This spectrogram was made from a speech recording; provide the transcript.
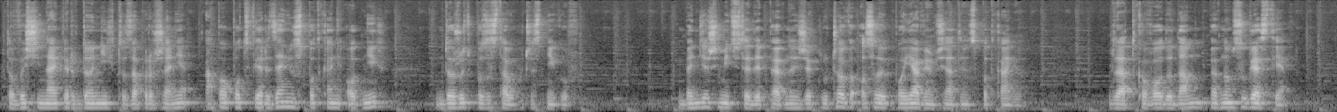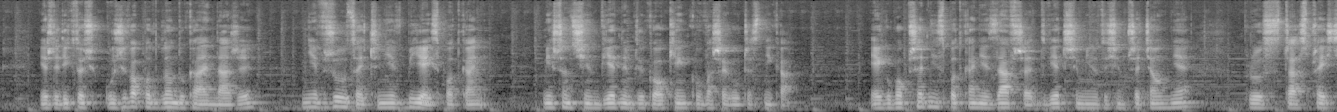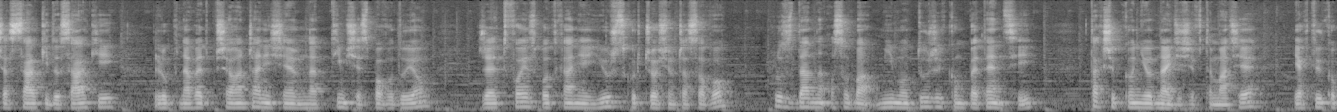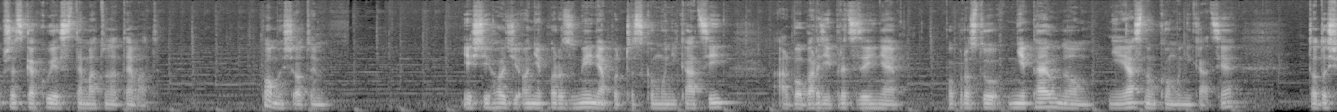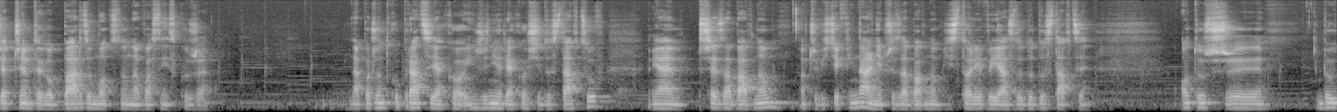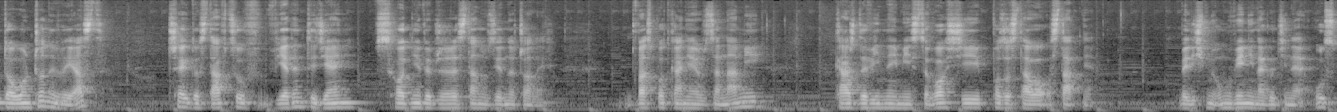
to wyślij najpierw do nich to zaproszenie, a po potwierdzeniu spotkania od nich dorzuć pozostałych uczestników. Będziesz mieć wtedy pewność, że kluczowe osoby pojawią się na tym spotkaniu. Dodatkowo dodam pewną sugestię. Jeżeli ktoś używa podglądu kalendarzy, nie wrzucaj czy nie wbijaj spotkań, mieszcząc się w jednym tylko okienku waszego uczestnika. Jego poprzednie spotkanie zawsze 2-3 minuty się przeciągnie, plus czas przejścia z salki do salki, lub nawet przełączanie się na Teamsie spowodują, że Twoje spotkanie już skurczyło się czasowo, plus dana osoba mimo dużych kompetencji tak szybko nie odnajdzie się w temacie, jak tylko przeskakuje z tematu na temat. Pomyśl o tym. Jeśli chodzi o nieporozumienia podczas komunikacji, albo bardziej precyzyjnie, po prostu niepełną, niejasną komunikację, to doświadczyłem tego bardzo mocno na własnej skórze. Na początku pracy jako inżynier jakości dostawców miałem przezabawną, oczywiście finalnie przezabawną historię wyjazdu do dostawcy. Otóż yy, był to łączony wyjazd trzech dostawców w jeden tydzień wschodnie wybrzeże Stanów Zjednoczonych. Dwa spotkania już za nami, każde w innej miejscowości, pozostało ostatnie. Byliśmy umówieni na godzinę 8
